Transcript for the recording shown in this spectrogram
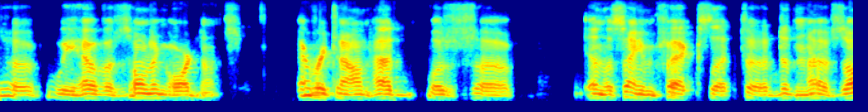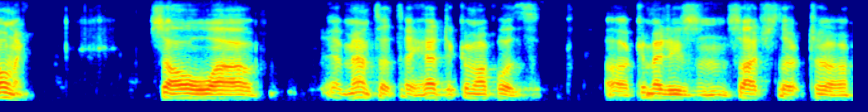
uh, we have a zoning ordinance. Every town had was uh, in the same fix that uh, didn't have zoning. So uh, it meant that they had to come up with uh, committees and such that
